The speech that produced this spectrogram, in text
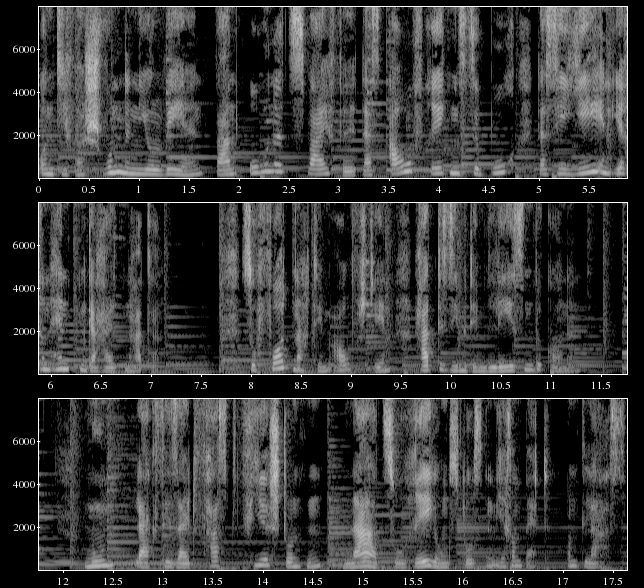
und die verschwundenen Juwelen waren ohne Zweifel das aufregendste Buch, das sie je in ihren Händen gehalten hatte. Sofort nach dem Aufstehen hatte sie mit dem Lesen begonnen. Nun lag sie seit fast vier Stunden nahezu regungslos in ihrem Bett und las.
